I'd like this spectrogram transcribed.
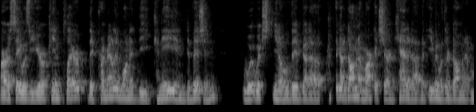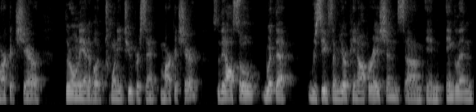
RSA was a European player. They primarily wanted the Canadian division which you know they've got a they got a dominant market share in Canada, but even with their dominant market share, they're only at about 22% market share. So they also, with that, received some European operations um, in England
